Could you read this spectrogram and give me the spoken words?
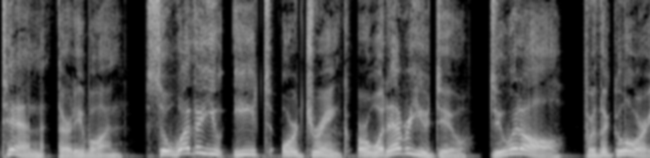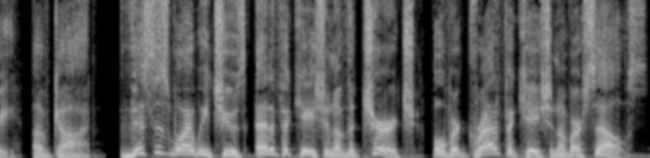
10:31. So whether you eat or drink or whatever you do, do it all for the glory of God. This is why we choose edification of the church over gratification of ourselves,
